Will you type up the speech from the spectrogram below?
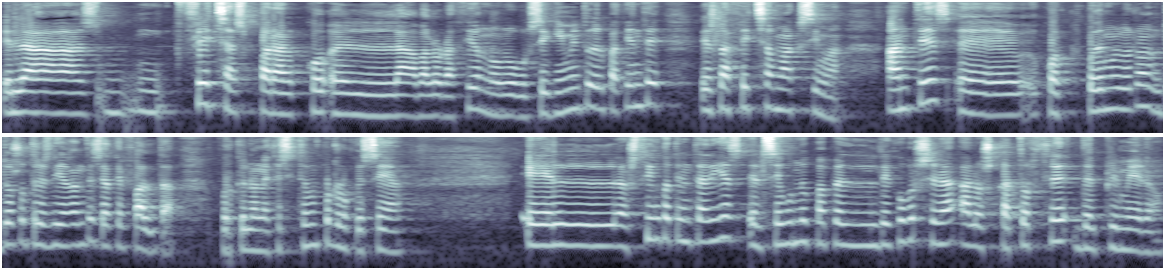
Las fechas para la valoración o el seguimiento del paciente es la fecha máxima. Antes, eh, podemos verlo dos o tres días antes si hace falta, porque lo necesitamos por lo que sea. El, los 5 a 30 días, el segundo papel de cobro será a los 14 del primero,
